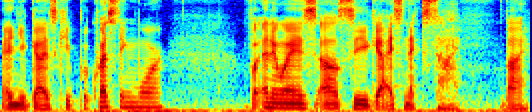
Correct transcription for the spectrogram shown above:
and you guys keep requesting more but anyways, I'll see you guys next time. Bye.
